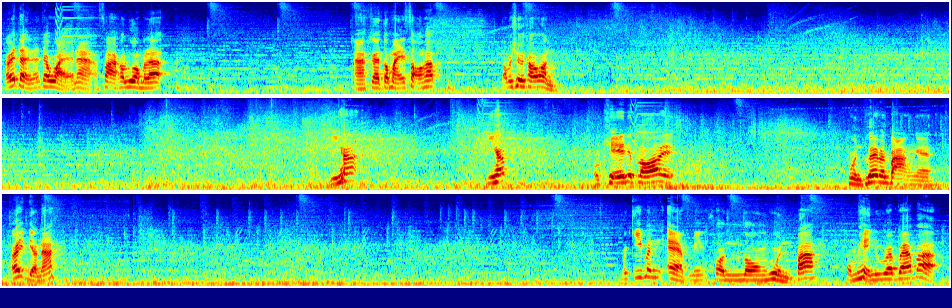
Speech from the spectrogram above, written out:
เฮ้ยแต่น่าจะไหวนะฝ่าเขารวมมาแล้ว อะเกิดตัวใหม่ที่สองครับ ต้องไปช่วยเขาก่อน ยิงฮะ ยิงครับ โอเคเรียบร้อย หุ่นเพื่อนมันบังไง เฮ้ย เดี๋ยวนะ เมื่อกี้มันแอบมีคนลงหุ่นปะผมเห็นแวบๆอะใ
